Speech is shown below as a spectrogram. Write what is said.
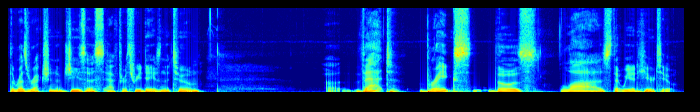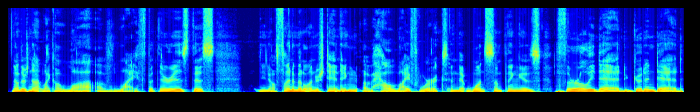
the resurrection of Jesus after three days in the tomb, uh, that breaks those laws that we adhere to. Now, there's not like a law of life, but there is this you know fundamental understanding of how life works and that once something is thoroughly dead good and dead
